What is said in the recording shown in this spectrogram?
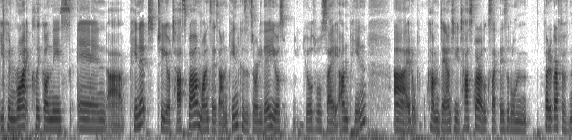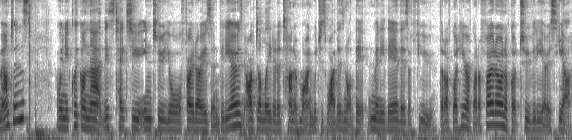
you can right click on this and uh, pin it to your taskbar. Mine says unpin because it's already there. Yours, yours will say unpin. Uh, it'll come down to your taskbar. It looks like there's a little photograph of mountains. When you click on that, this takes you into your photos and videos. I've deleted a ton of mine, which is why there's not there, many there. There's a few that I've got here. I've got a photo and I've got two videos here.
